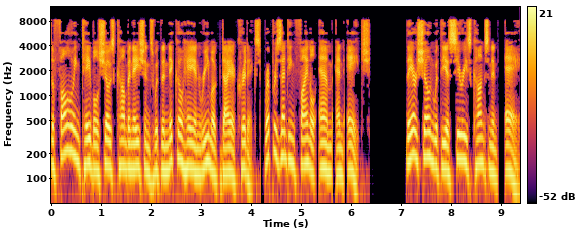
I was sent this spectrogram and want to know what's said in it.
The following table shows combinations with the Nikohe and Remuk diacritics, representing final m and h. They are shown with the A-series consonant, a.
